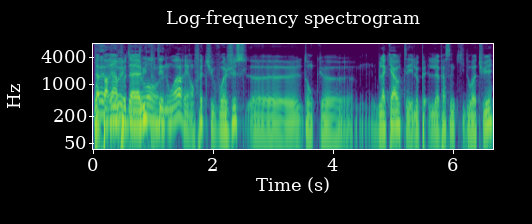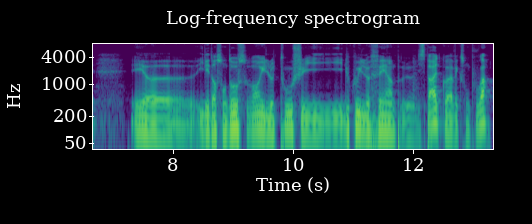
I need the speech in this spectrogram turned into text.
T'apparais bah un ouais, peu derrière lui, tout est noir et en fait tu vois juste euh, donc euh, Blackout et le la personne qui doit tuer et euh, il est dans son dos souvent, il le touche, il, du coup il le fait un peu disparaître quoi avec son pouvoir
